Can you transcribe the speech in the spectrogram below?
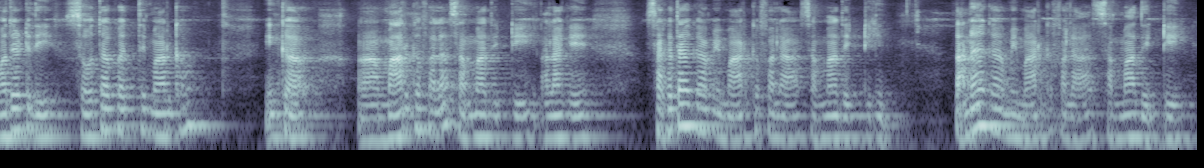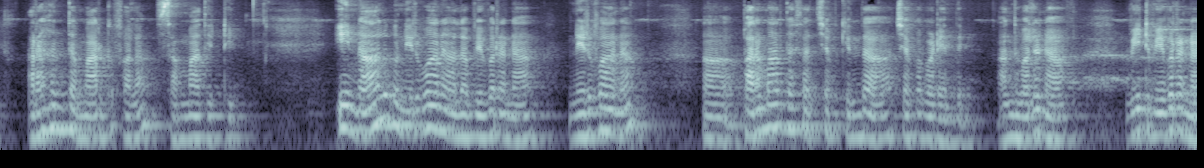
మొదటిది సోతాపత్తి మార్గం ఇంకా మార్గఫల సమ్మాదిట్టి అలాగే సగదాగామి మార్గఫల సమ్మాదిట్టి తనాగామి మార్గఫల సమ్మాదిట్టి అర్హంత మార్గఫల సమ్మాదిట్టి. ఈ నాలుగు నిర్వాణాల వివరణ నిర్వాణ పరమార్థ సత్యం కింద చెప్పబడింది. అందువలన వీటి వివరణ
